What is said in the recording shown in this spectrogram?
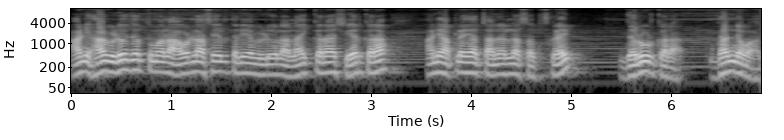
आणि हा व्हिडिओ जर तुम्हाला आवडला असेल तर या व्हिडिओला लाईक करा शेअर करा आणि आपल्या या चॅनलला सबस्क्राईब जरूर करा. धन्यवाद.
